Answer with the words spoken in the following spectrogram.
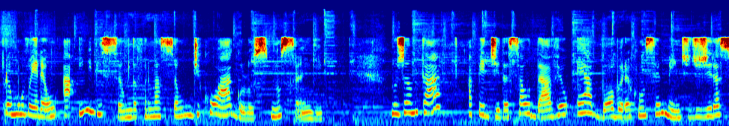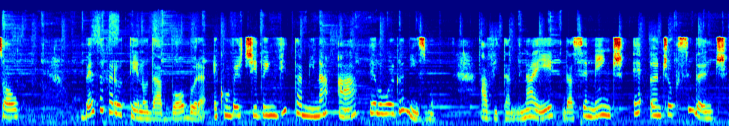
promoverão a inibição da formação de coágulos no sangue. No jantar, a pedida saudável é abóbora com semente de girassol. O beta-caroteno da abóbora é convertido em vitamina A pelo organismo. A vitamina E da semente é antioxidante.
